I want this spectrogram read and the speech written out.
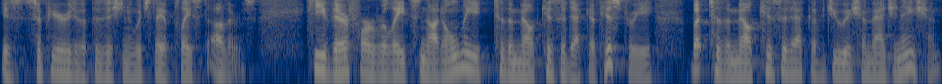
is superior to the position in which they have placed others. He therefore relates not only to the Melchizedek of history, but to the Melchizedek of Jewish imagination.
